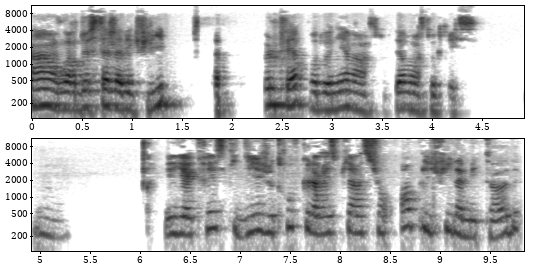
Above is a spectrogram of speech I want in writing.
un voire deux stages avec Philippe, ça peut le faire pour devenir un instructeur ou instructrice. Hmm. Et il y a Chris qui dit Je trouve que la respiration amplifie la méthode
